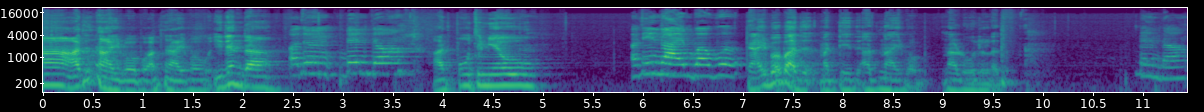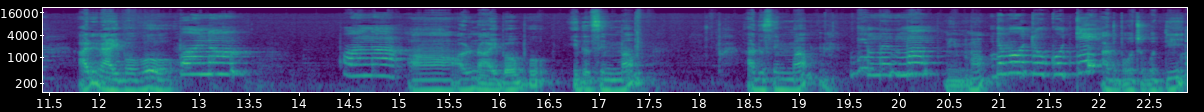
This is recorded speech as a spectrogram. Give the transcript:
ആ അത് നായി ബോബു അത് നായി ബോബു. ഇതെന്താ? അത് പൂച്ചമ്യാവൂ അത് നായി ബാബു. നായി ബോബ് അത്. മറ്റേത് അത് നായി ബോബ്. നടുവിലുള്ളത്. ഇതെന്താ? അത് നായി ബോബു ആ അത് നായി ബോബു. ഇത് സിംഹം. അത് സിംഹം. ഇത് മിമ്മ അത് പൂച്ചക്കുത്തി ഇത്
